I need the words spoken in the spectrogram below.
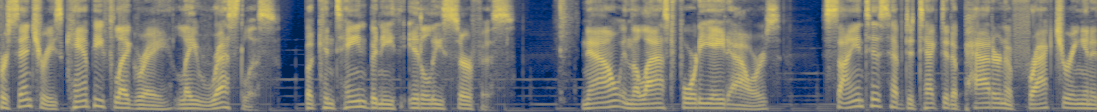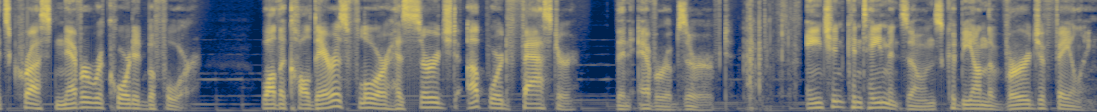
For centuries, Campi Flegrei lay restless, but contained beneath Italy's surface. Now, in the last 48 hours, scientists have detected a pattern of fracturing in its crust never recorded before, while the caldera's floor has surged upward faster than ever observed. Ancient containment zones could be on the verge of failing,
